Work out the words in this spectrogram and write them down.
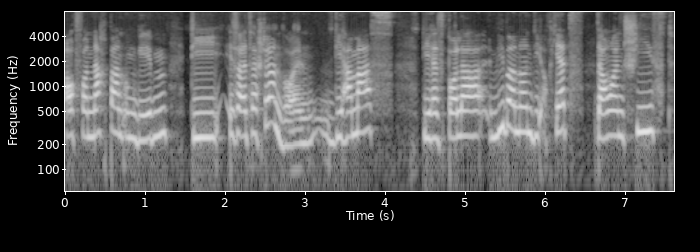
auch von Nachbarn umgeben, die Israel zerstören wollen. Die Hamas, die Hezbollah im Libanon, die auch jetzt dauernd schießt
